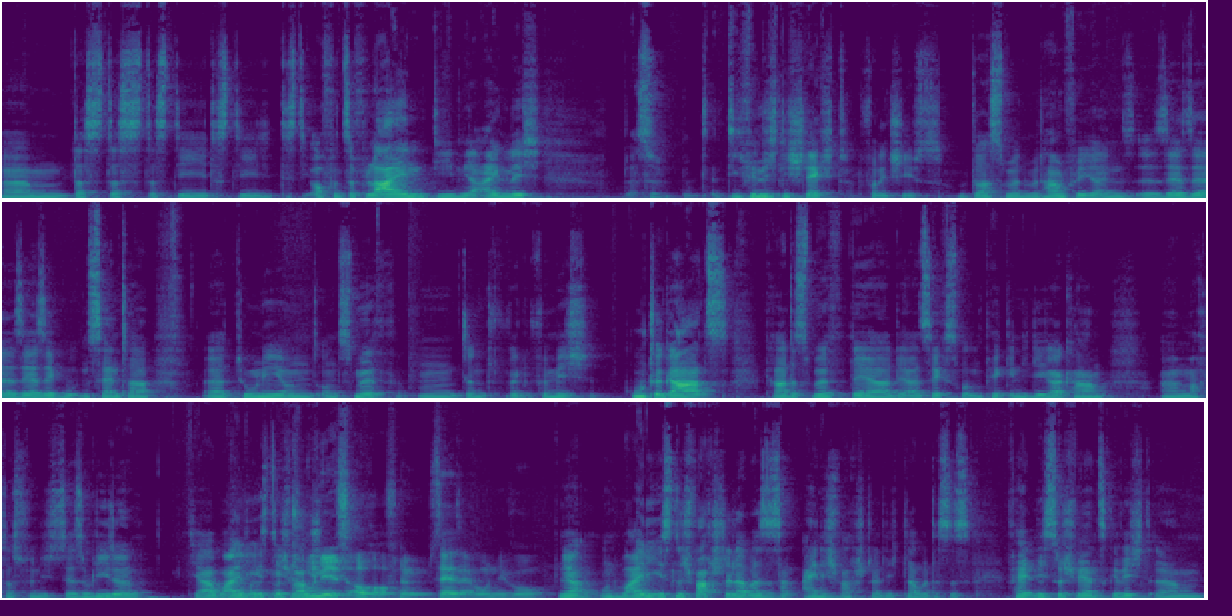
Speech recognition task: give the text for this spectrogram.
ähm, dass, dass, dass, die, dass, die, dass die Offensive Line, die mir eigentlich, also, die finde ich nicht schlecht von den Chiefs. Du hast mit, mit Humphrey einen sehr, sehr, sehr, sehr guten Center. Äh, Tooney und, und Smith sind für mich gute Guards. Gerade Smith, der, der als Sechstrunden-Pick in die Liga kam, äh, macht das, finde ich, sehr solide. Ja, Wiley und, ist die Schwachstelle. Ist auch auf einem sehr, sehr hohen Niveau. Ja, und Wiley ist eine Schwachstelle, aber es ist halt eine Schwachstelle. Ich glaube, das ist, fällt nicht so schwer ins Gewicht. Ähm,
